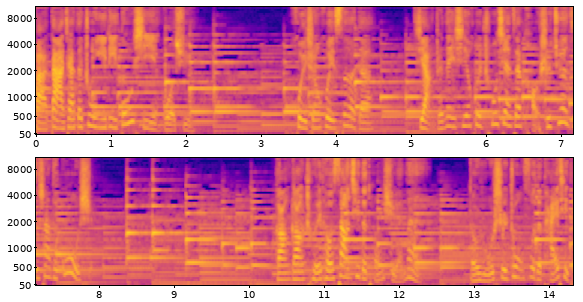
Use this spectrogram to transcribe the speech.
把大家的注意力都吸引过去，绘声绘色的讲着那些会出现在考试卷子上的故事。刚刚垂头丧气的同学们，都如释重负的抬起头，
